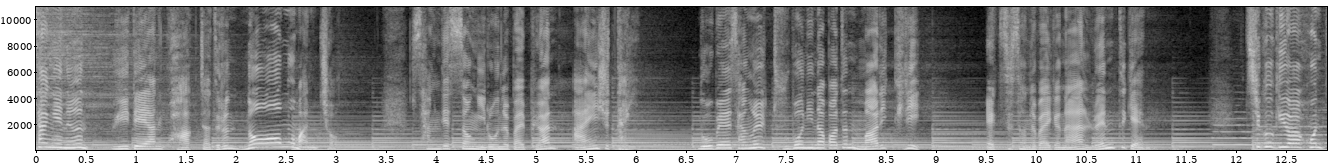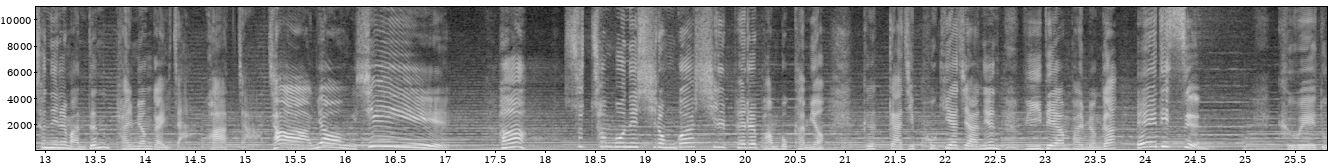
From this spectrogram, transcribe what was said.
세상에는 위대한 과학자들은 너무 많죠. 상대성 이론을 발표한 아인슈타인, 노벨상을 두 번이나 받은 마리 퀴리, X선을 발견한 렌트겐, 지구기와 혼천인을 만든 발명가이자 과학자 장영실. 아, 수천 번의 실험과 실패를 반복하며 끝까지 포기하지 않은 위대한 발명가 에디슨. 그 외에도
